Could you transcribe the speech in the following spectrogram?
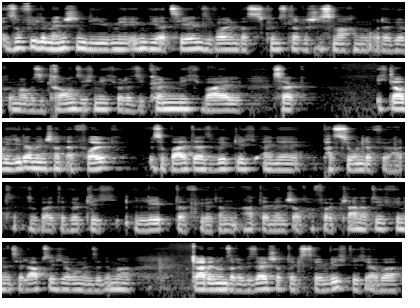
so viele Menschen, die mir irgendwie erzählen, sie wollen was Künstlerisches machen oder wie auch immer, aber sie trauen sich nicht oder sie können nicht, weil ich sage, ich glaube, jeder Mensch hat Erfolg, sobald er wirklich eine Passion dafür hat, sobald er wirklich lebt dafür, dann hat der Mensch auch Erfolg. Klar, natürlich finanzielle Absicherungen sind immer gerade in unserer Gesellschaft extrem wichtig, aber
